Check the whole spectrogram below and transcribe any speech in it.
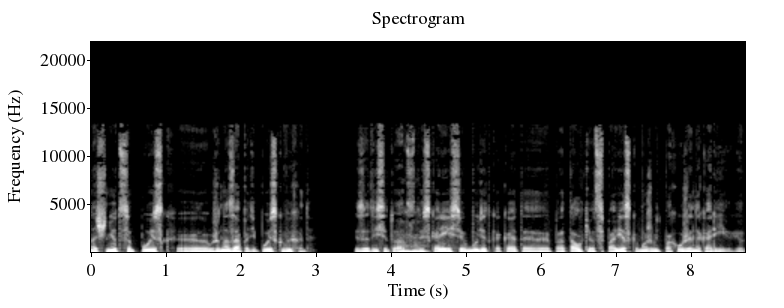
начнется поиск уже на Западе, поиск выхода из этой ситуации. Угу. То есть, скорее всего, будет какая-то проталкиваться повестка, может быть, похожая на Корею.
